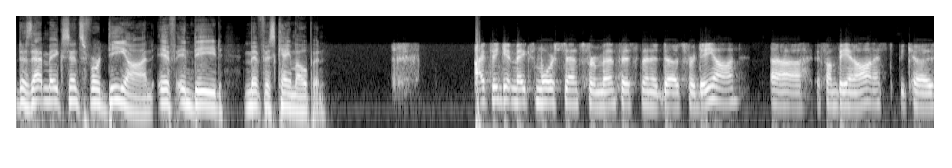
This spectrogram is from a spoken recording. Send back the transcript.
Does that make sense for Deion if indeed Memphis came open? I think it makes more sense for Memphis than it does for Deion, uh, if I'm being honest, because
